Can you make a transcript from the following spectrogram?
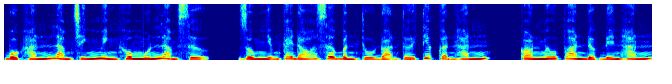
buộc hắn làm chính mình không muốn làm sự, dùng những cái đó dơ bẩn thủ đoạn tới tiếp cận hắn, còn mưu toan được đến hắn,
